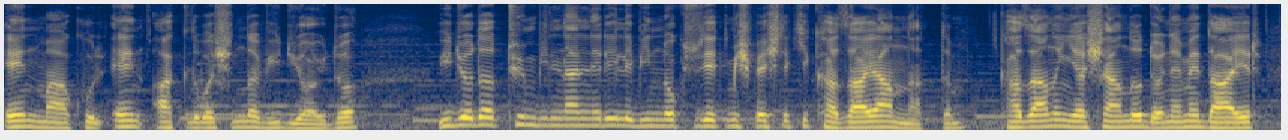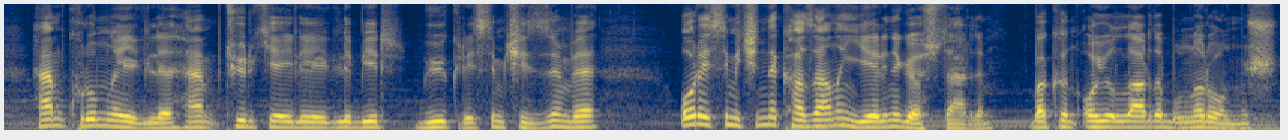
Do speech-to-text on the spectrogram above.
en makul, en aklı başında videoydu. Videoda tüm bilinenleriyle 1975'teki kazayı anlattım. Kazanın yaşandığı döneme dair hem kurumla ilgili hem Türkiye ile ilgili bir büyük resim çizdim ve o resim içinde kazanın yerini gösterdim. Bakın o yıllarda bunlar olmuş.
